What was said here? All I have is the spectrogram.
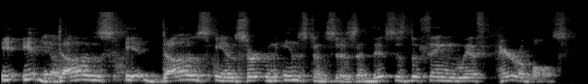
It, You know- does, it does in certain instances, and this is the thing with parables.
